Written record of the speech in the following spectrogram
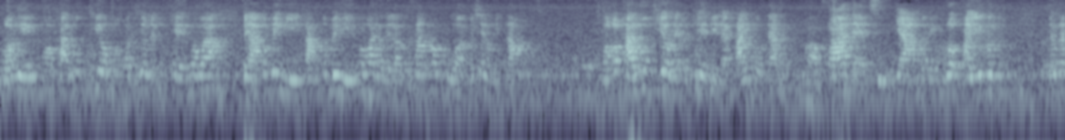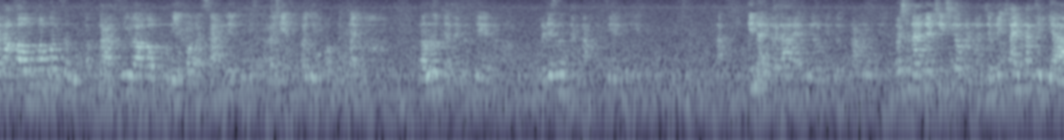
หมอเองหมอพาลูกเที่ยวหมอก็เที่ยวในประเทศเพราะว่าเวลาก็ไม่มีตังก็ไม่มีเพราะว่าเราเวลาเราสร้างครอบครัว ไม่ใช่เรามีตังค์ หมอก็พาลูกเที่ยวในประเทศนี่แหละไปหมดอะฟ้าแดดสูงยางอะไรก็ไปจนกระทั่งเขาเขาก็สนุกกับการที่ว่าเขาเรียนประวัติศาสตร์เรียนภูมิศาสตร์อะไรเนี้ยเขาจะมีความเข้าใจมาเราเริ่มจากในประเทศนะคะไม่ได้เริ่มจากต่างประเทศเลยที่ไหนก็ได้ที่เราไม่เคยไปเพราะฉะนั้นเนี่ยที่เที่ยวมันอาจจะไม่ใช่พัทยา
